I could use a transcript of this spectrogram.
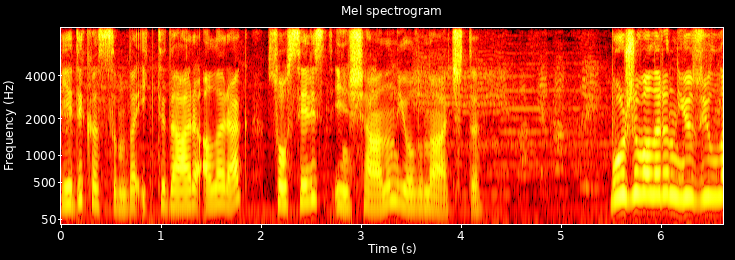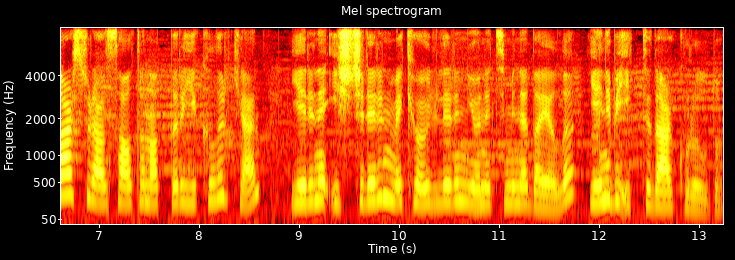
7 Kasım'da iktidarı alarak sosyalist inşanın yolunu açtı. Burjuvaların yüzyıllar süren saltanatları yıkılırken yerine işçilerin ve köylülerin yönetimine dayalı yeni bir iktidar kuruldu.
